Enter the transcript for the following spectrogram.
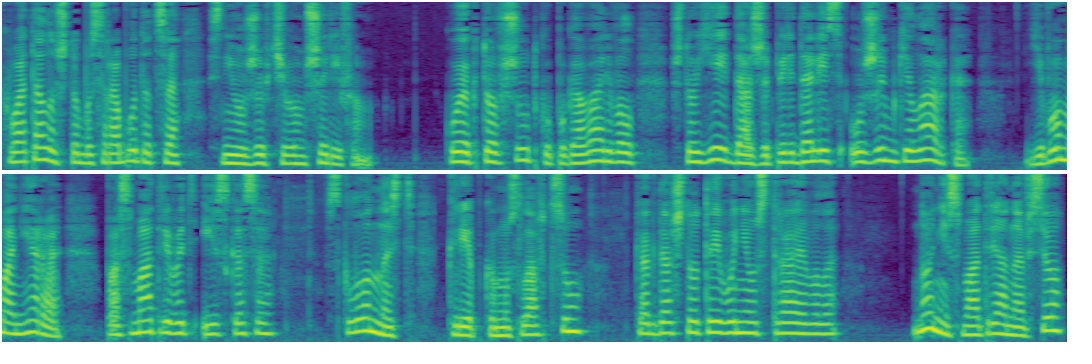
хватало, чтобы сработаться с неуживчивым шерифом. Кое-кто в шутку поговаривал, что ей даже передались ужимки Ларка. Его манера посматривать искоса — склонность к крепкому словцу, когда что-то его не устраивало. Но, несмотря на все,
